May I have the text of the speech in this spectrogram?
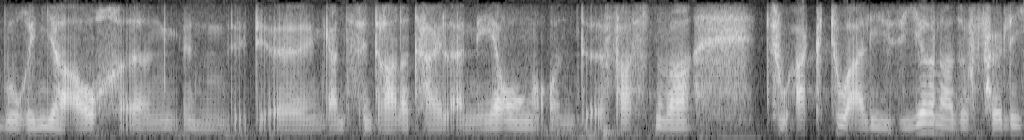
worin ja auch äh, ein, ein, ganz zentraler Teil Ernährung und äh, Fasten war, zu aktualisieren, also völlig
